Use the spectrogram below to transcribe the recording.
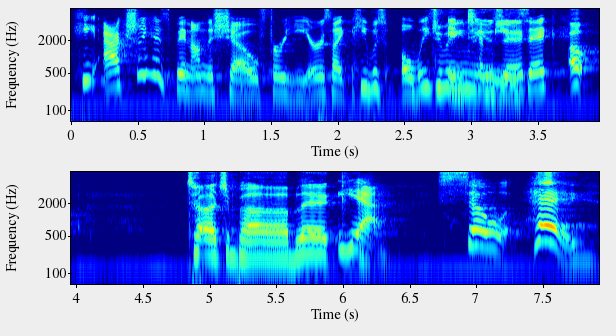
He actually has been on the show for years. Like he was always doing into music. Oh, touch in public. Yeah. So Hey,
